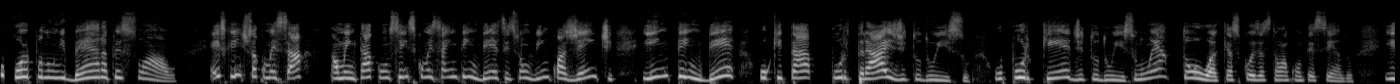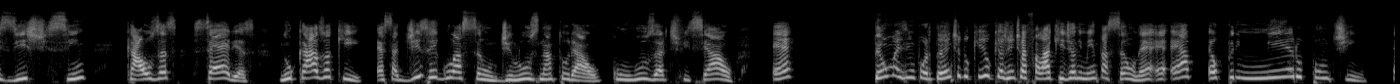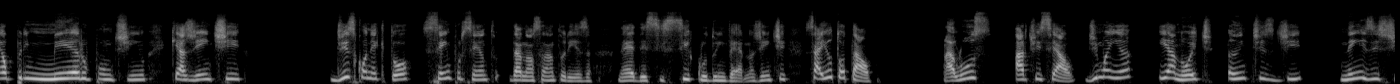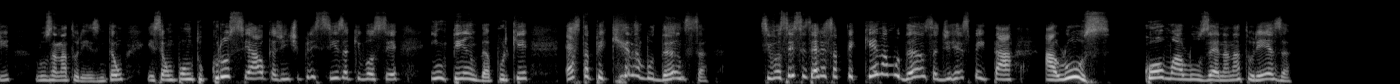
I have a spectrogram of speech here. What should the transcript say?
O corpo não libera, pessoal. É isso que a gente precisa começar a aumentar a consciência e começar a entender. Vocês vão vir com a gente e entender o que está por trás de tudo isso, o porquê de tudo isso. Não é à toa que as coisas estão acontecendo. Existe sim causas sérias. No caso aqui, essa desregulação de luz natural com luz artificial é tão mais importante do que o que a gente vai falar aqui de alimentação, né? É, é, a, é o primeiro pontinho. É o primeiro pontinho que a gente desconectou 100% da nossa natureza, né, desse ciclo do inverno. A gente saiu total. A luz artificial de manhã e à noite antes de nem existir luz na natureza. Então, esse é um ponto crucial que a gente precisa que você entenda, porque esta pequena mudança, se vocês fizerem essa pequena mudança de respeitar a luz como a luz é na natureza,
